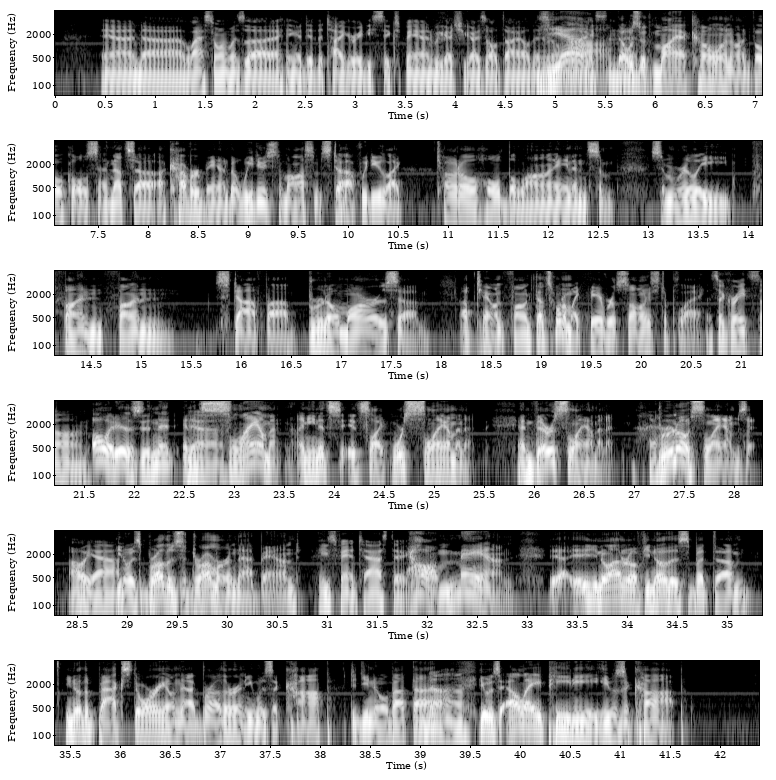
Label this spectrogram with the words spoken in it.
And uh, last one was uh, I think I did the Tiger 86 band. We got you guys all dialed in real Yeah, nice. that was with Maya Cohen on vocals, and that's a, a cover band. But we do some awesome stuff. We do like Toto, Hold the Line, and some some really fun, fun stuff. Uh, Bruno Mars, um, Uptown Funk. That's one of my favorite songs to play. That's a great song. Oh, it is, isn't it? And it's slamming. I mean, it's it's like we're slamming it, and they're slamming it. Bruno slams it. Oh yeah. You know, his brother's a drummer in that band. he's fantastic. Oh man, Yeah, you know I don't know if you know this, but um, you know the backstory on that brother, and he was a cop. Did you know about that? Nuh-uh. He was LAPD. He was a cop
